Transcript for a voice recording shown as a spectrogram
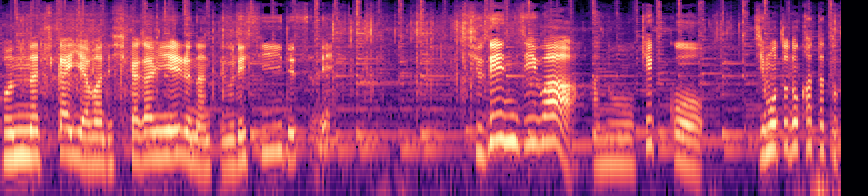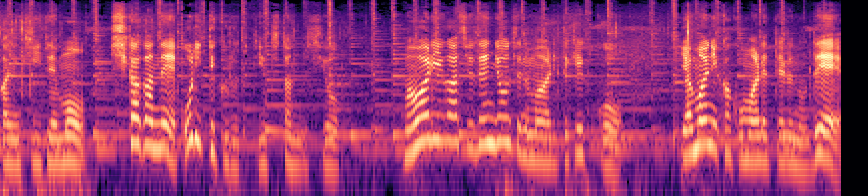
こんな近い山で鹿が見えるなんて嬉しいですね。修善寺はあの結構地元の方とかに聞いても鹿がね降りてくるって言ってたんですよ。周りが修善寺温泉の周りって結構山に囲まれてるので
